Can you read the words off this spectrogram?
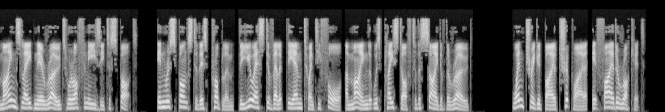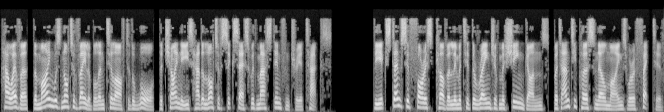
mines laid near roads were often easy to spot. In response to this problem, the U.S. developed the M24, a mine that was placed off to the side of the road. When triggered by a tripwire, it fired a rocket. However, the mine was not available until after the war. The Chinese had a lot of success with massed infantry attacks. The extensive forest cover limited the range of machine guns, but anti-personnel mines were effective.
